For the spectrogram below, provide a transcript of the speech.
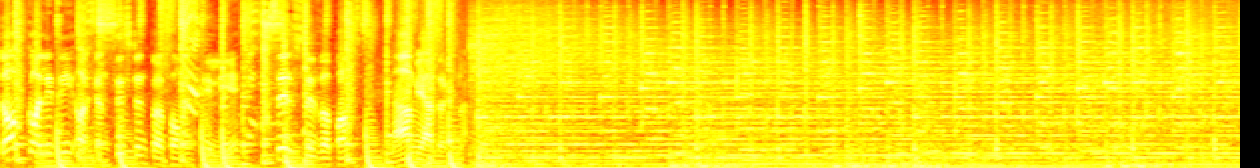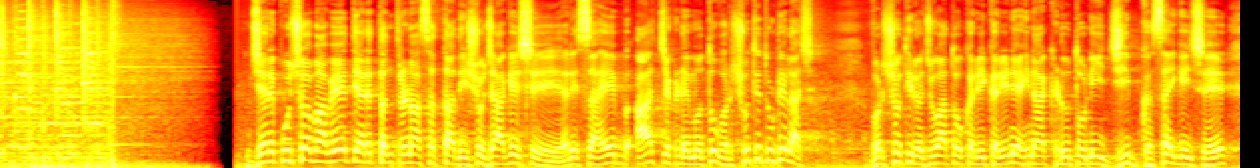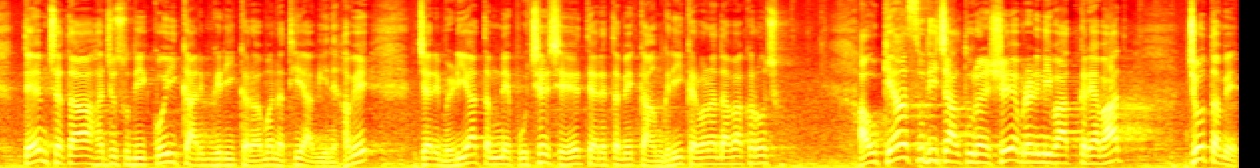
Top quality और consistent performance के लिए सिर्फ सिल्वर पंप नाम याद रखना જ્યારે પૂછવામાં આવે ત્યારે તંત્રના સત્તાધીશો જાગે છે અરે સાહેબ આ ચકડેમો તો વર્ષોથી તૂટેલા છે વર્ષોથી રજૂઆતો કરી કરીને અહીંના ખેડૂતોની જીભ ઘસાઈ ગઈ છે. તેમ છતાં હજુ સુધી કોઈ કામગીરી કરવામાં નથી આવી ને હવે જ્યારે મીડિયા તમને પૂછે છે ત્યારે તમે કામગીરી કરવાના દાવા કરો છો. આવું ક્યાં સુધી ચાલતું રહેશે? અમરેલીની વાત કર્યા બાદ જો તમે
